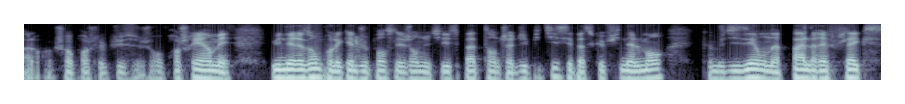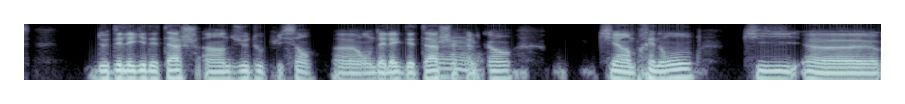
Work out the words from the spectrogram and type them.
alors je reproche le plus, je reproche rien, mais une des raisons pour lesquelles je pense que les gens n'utilisent pas tant ChatGPT, c'est parce que finalement, comme je disais, on n'a pas le réflexe de déléguer des tâches à un dieu tout-puissant. Euh, on délègue des tâches à hmm. quelqu'un qui a un prénom, qui, euh,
